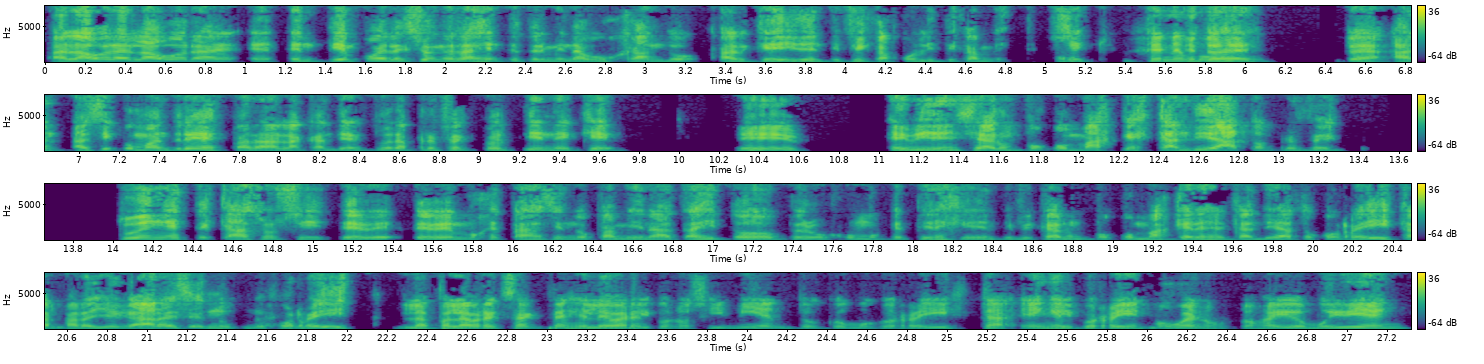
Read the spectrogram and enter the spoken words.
a la hora de la hora, en, en tiempo de elecciones, la gente termina buscando al que identifica políticamente. Sí, tenemos. Entonces, entonces, a- así como Andrés para la candidatura a prefecto, él tiene que eh, evidenciar un poco más que es candidato a prefecto. Tú en este caso sí te, ve- te vemos que estás haciendo caminatas y todo, pero como que tienes que identificar un poco más que eres el candidato correísta para llegar a ese núcleo correísta. la palabra exacta es elevar el conocimiento como correísta en el correísmo. Bueno, nos ha ido muy bien,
